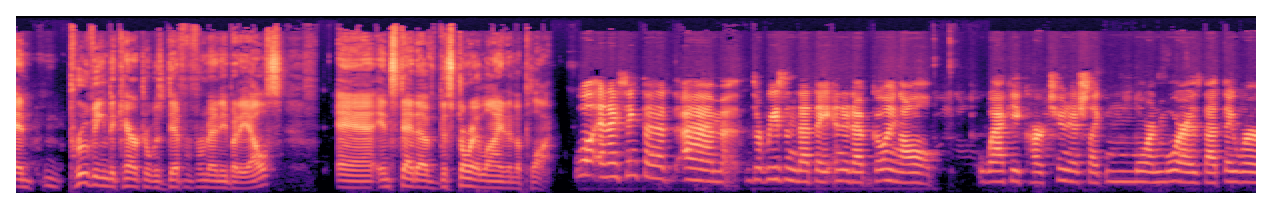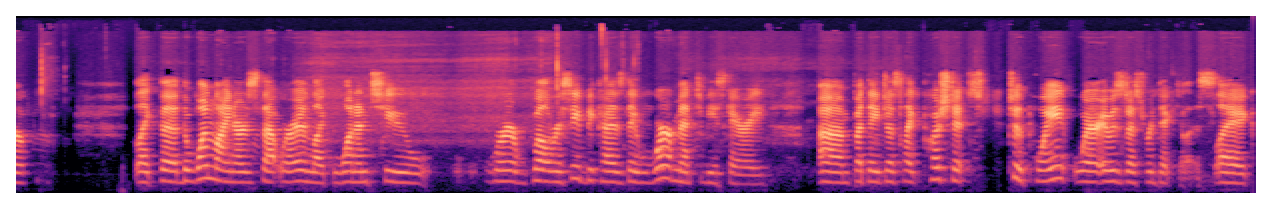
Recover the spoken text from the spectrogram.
and proving the character was different from anybody else, and instead of the storyline and the plot. Well, and I think that um, the reason that they ended up going all wacky cartoonish like more and more is that they were like the the one liners that were in like one and two were well received because they were meant to be scary um, but they just like pushed it to the point where it was just ridiculous. Like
